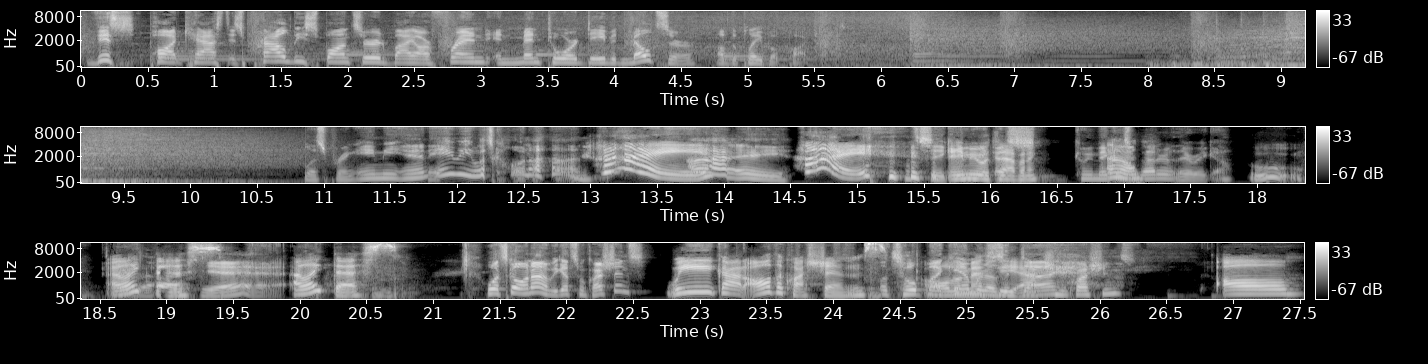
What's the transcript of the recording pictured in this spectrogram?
This podcast is proudly sponsored by our friend and mentor, David Meltzer of the Playbook Podcast. Let's bring Amy in. Amy, what's going on? Hi. Hi. Hi. Let's see. Amy, what's us- happening? Can we make us Oh. better? There we go. Ooh. I like this. Yeah. I like this. Mm. What's going on? We got some questions? We got all the questions. Let's hope my All the camera doesn't messy action die. questions. All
